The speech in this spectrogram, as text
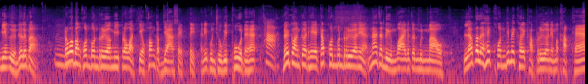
มีอย่างอื่นด้วยหรือเปล่า เพราะว่าบางคนบนเรือมีประวัติเกี่ยวข้องกับยาเสพติด อันนี้คุณชูวิทย์พูดนะฮะค่ะโดยก่อนเกิดเหตุครับคนบนเรือเนี่ยน่าจะดื่มไวน์กันจนมึนเมา แล้วก็เลยให้คนที่ไม่เคยขับเรือเนี่ยมาขับแทน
